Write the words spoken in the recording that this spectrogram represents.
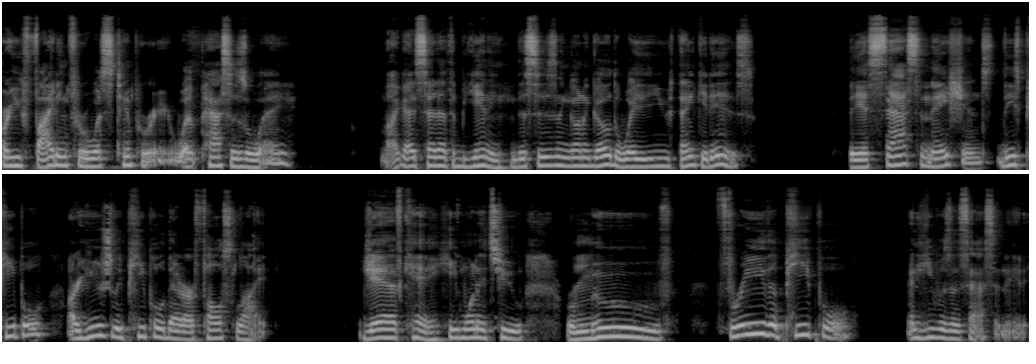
Are you fighting for what's temporary, what passes away? Like I said at the beginning, this isn't going to go the way you think it is. The assassinations, these people are usually people that are false light. JFK, he wanted to remove, free the people, and he was assassinated.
